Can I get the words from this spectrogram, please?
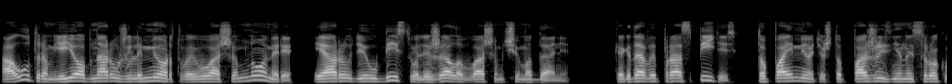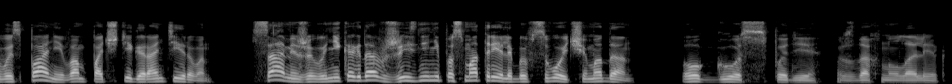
А утром ее обнаружили мертвой в вашем номере, и орудие убийства лежало в вашем чемодане. Когда вы проспитесь, то поймете, что пожизненный срок в Испании вам почти гарантирован. Сами же вы никогда в жизни не посмотрели бы в свой чемодан. О, господи, вздохнул Олег.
